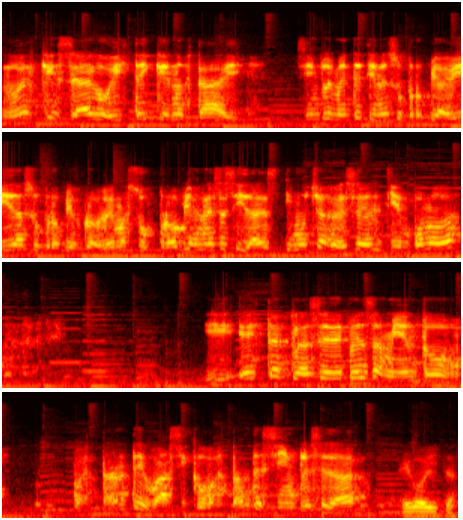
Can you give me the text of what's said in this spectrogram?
No es que sea egoísta y que no está ahí. Simplemente tiene su propia vida, sus propios problemas, sus propias necesidades y muchas veces el tiempo no da y esta clase de pensamiento bastante básico, bastante simple se da... Egoísta.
